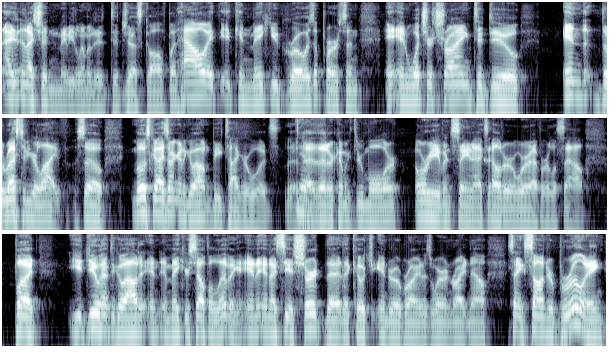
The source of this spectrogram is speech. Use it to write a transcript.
I, and I shouldn't maybe limit it to just golf, but how it, it can make you grow as a person and, and what you're trying to do in the, rest of your life. So most guys aren't going to go out and be Tiger Woods th- Yeah. that, that are coming through Moeller or even St. X Elder or wherever LaSalle, but. You do have to go out and, and make yourself a living. And, and I see a shirt that, that Coach Andrew O'Brien is wearing right now saying Sonder Brewing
